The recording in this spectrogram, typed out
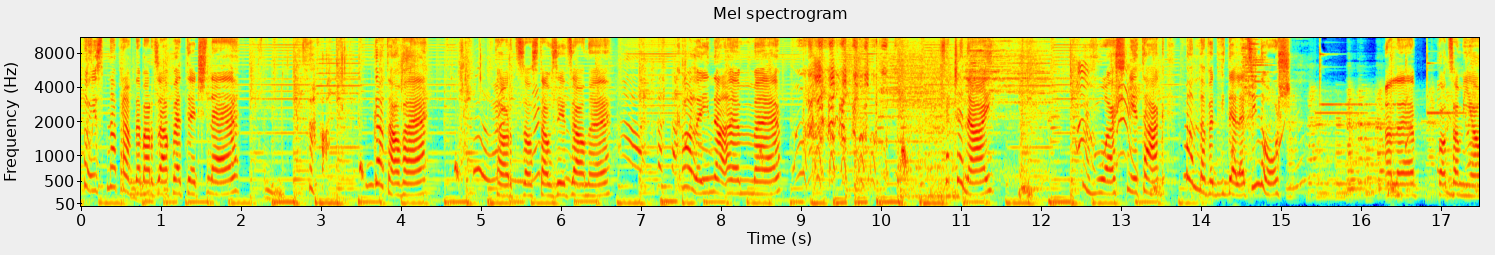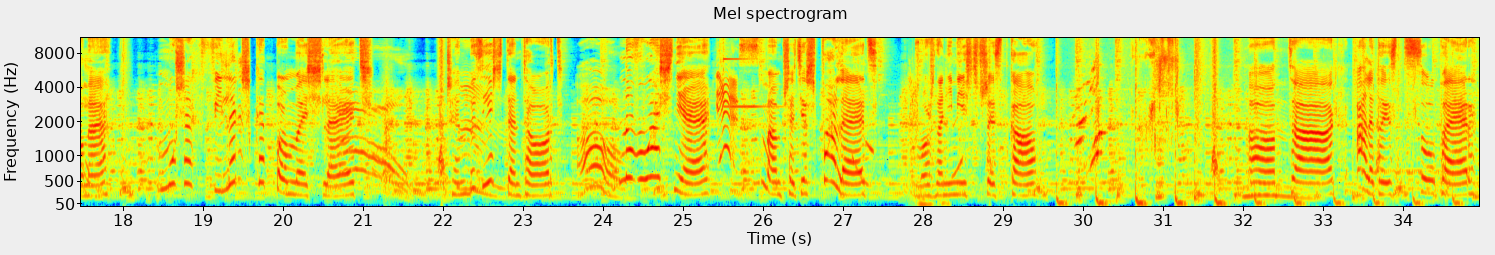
To jest naprawdę bardzo apetyczne. Gotowe. Tort został zjedzony. Kolej na Emmę. Zaczynaj. Właśnie tak. Mam nawet widelec i nóż. Ale po co mi one? Muszę chwileczkę pomyśleć. Czym by zjeść ten tort? No właśnie! Mam przecież palec! Można nim jeść wszystko. O tak, ale to jest super!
